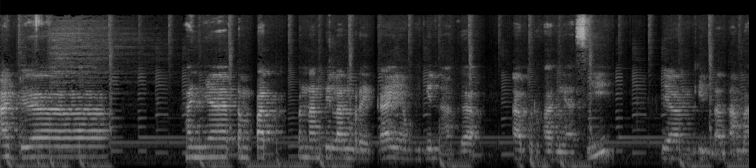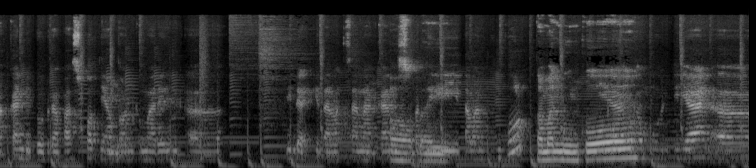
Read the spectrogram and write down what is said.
ada hanya tempat penampilan mereka yang mungkin agak uh, bervariasi yang kita tambahkan di beberapa spot yang tahun kemarin eh, tidak kita laksanakan Oh, seperti baik. di Taman Bungkul. Taman Bungkul Ya, kemudian eh,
